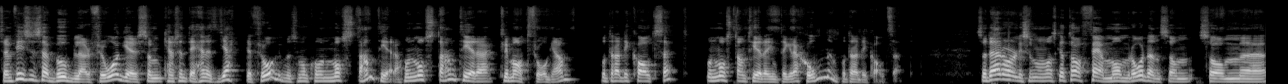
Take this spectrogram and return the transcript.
Sen finns det så här bubblarfrågor som kanske inte är hennes hjärtefrågor men som hon måste hantera. Hon måste hantera klimatfrågan på ett radikalt sätt. Hon måste hantera integrationen på ett radikalt sätt. Så där har du liksom, om man ska ta fem områden som, som eh,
